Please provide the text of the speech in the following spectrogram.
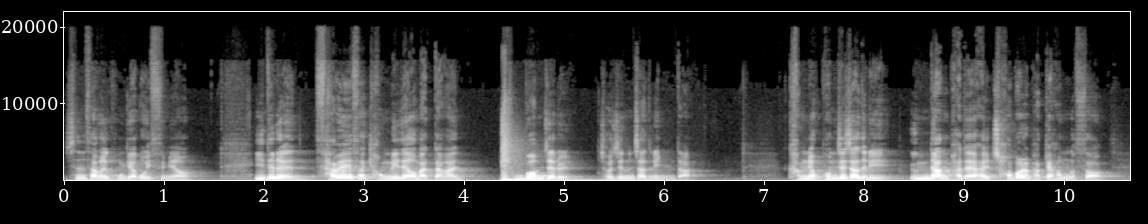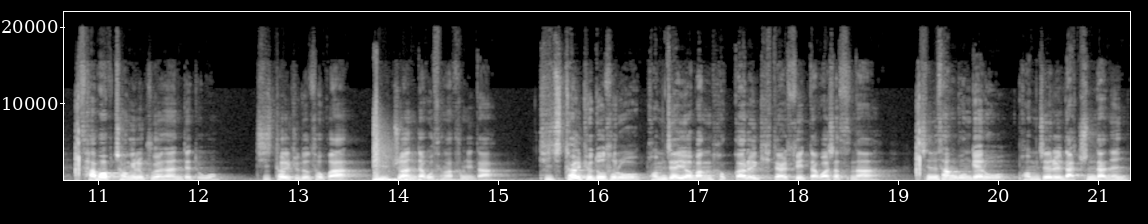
신상을 공개하고 있으며 이들은 사회에서 격리되어 마땅한 중범죄를 저지른 자들입니다. 강력 범죄자들이 응당 받아야 할 처벌을 받게 함으로써 사법 정의를 구현하는데도 디지털 교도소가 일조한다고 생각합니다. 디지털 교도소로 범죄 예방 효과를 기대할 수 있다고 하셨으나 신상 공개로 범죄를 낮춘다는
